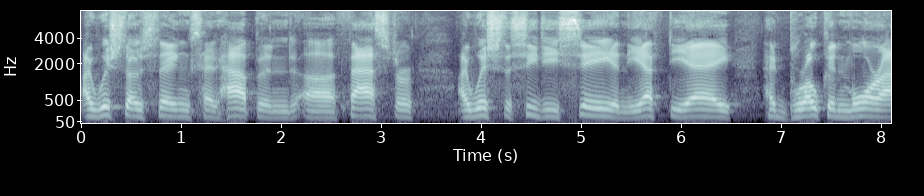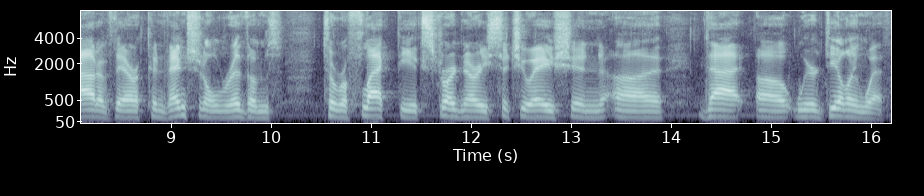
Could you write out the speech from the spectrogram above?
I wish those things had happened uh, faster. I wish the CDC and the FDA had broken more out of their conventional rhythms to reflect the extraordinary situation uh, that uh, we're dealing with.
